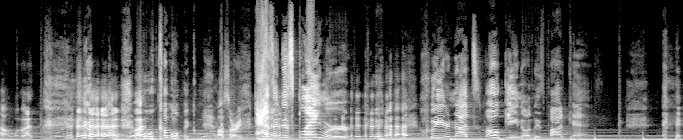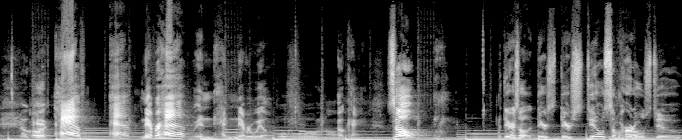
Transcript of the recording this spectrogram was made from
Oh, what? Come on, come on. Oh, sorry. As a disclaimer, we are not smoking on this podcast. Okay. Or have, have, never have, and had never will. Oh, no. Okay. So there's a there's there's still some hurdles to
